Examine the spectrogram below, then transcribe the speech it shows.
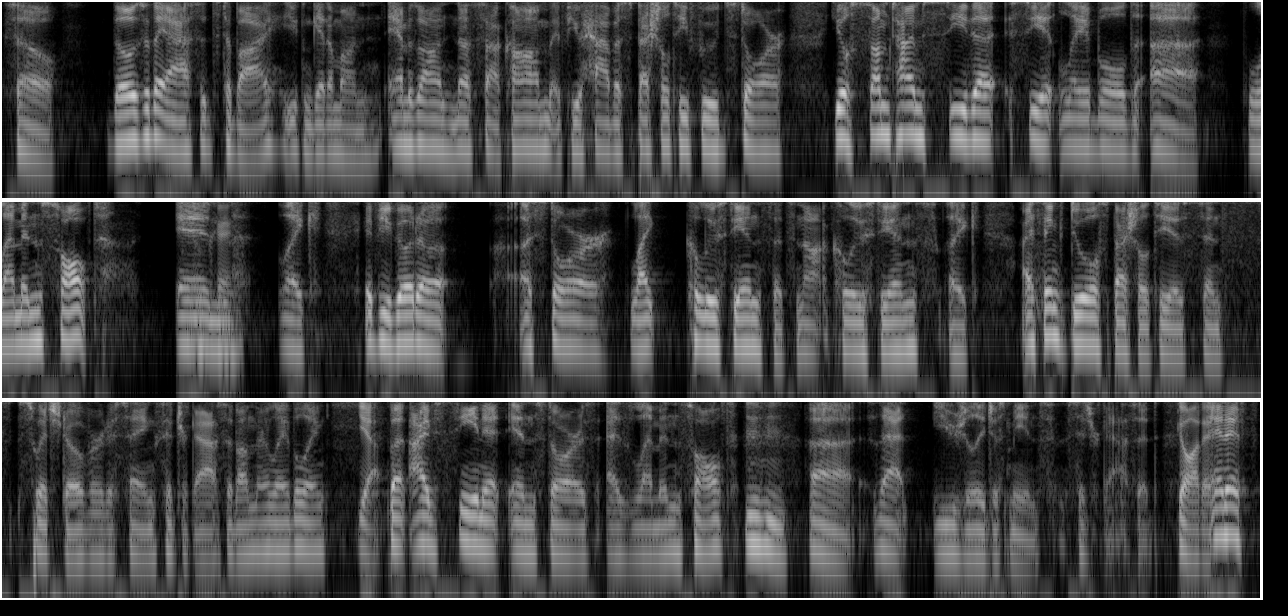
So those are the acids to buy. You can get them on Amazon, nuts.com. If you have a specialty food store, you'll sometimes see that see it labeled uh, lemon salt. In Okay. like if you go to a store like Kalustyan's that's not Kalustyan's, like I think dual specialty has since switched over to saying citric acid on their labeling. Yeah. But I've seen it in stores as lemon salt. Uh, that usually just means citric acid. Got it. And if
